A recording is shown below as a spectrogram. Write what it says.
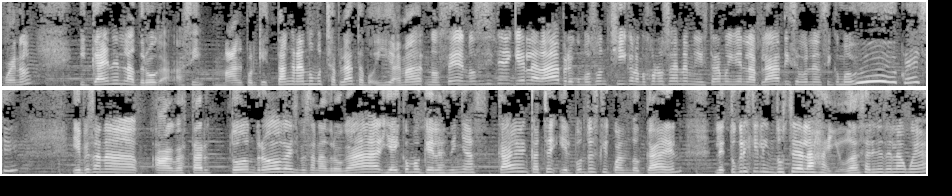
bueno, y caen en la droga, así mal, porque están ganando mucha plata. po. Y además, no sé, no sé si tiene que ver la edad, pero como son chicas, a lo mejor no saben administrar muy bien la plata y se vuelven así como, uh, crazy. Y empiezan a, a gastar todo en drogas y empiezan a drogar. Y ahí como que las niñas caen, ¿cachai? Y el punto es que cuando caen, le- ¿tú crees que la industria las ayuda a salir de la wea?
